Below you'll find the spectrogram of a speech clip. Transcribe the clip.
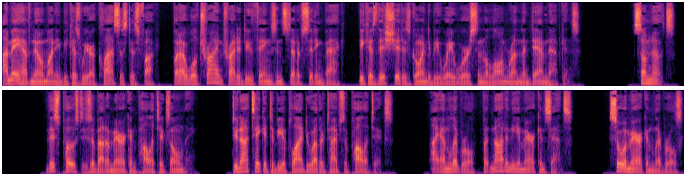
I may have no money because we are classist as fuck, but I will try and try to do things instead of sitting back, because this shit is going to be way worse in the long run than damn napkins. Some notes. This post is about American politics only. Do not take it to be applied to other types of politics. I am liberal, but not in the American sense. So American liberals,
